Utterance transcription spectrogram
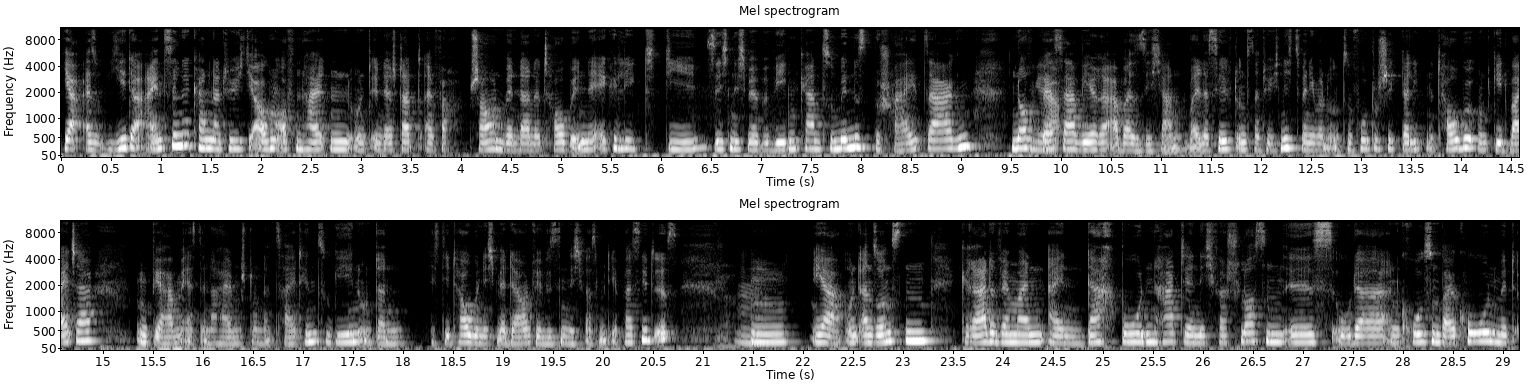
ja, also jeder Einzelne kann natürlich die Augen offen halten und in der Stadt einfach schauen, wenn da eine Taube in der Ecke liegt, die sich nicht mehr bewegen kann, zumindest Bescheid sagen. Noch Ja. besser wäre aber sichern, weil das hilft uns natürlich nichts, wenn jemand uns ein Foto schickt, da liegt eine Taube und geht weiter und wir haben erst in einer halben Stunde Zeit hinzugehen und dann ist die Taube nicht mehr da und wir wissen nicht, was mit ihr passiert ist. Mm, Ja, und ansonsten, gerade wenn man einen Dachboden hat, der nicht verschlossen ist oder einen großen Balkon mit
